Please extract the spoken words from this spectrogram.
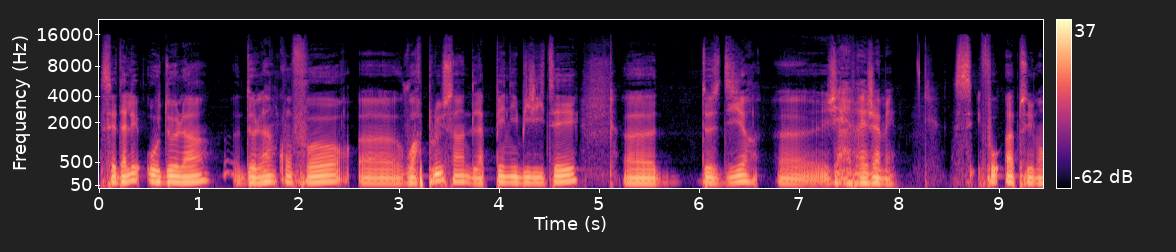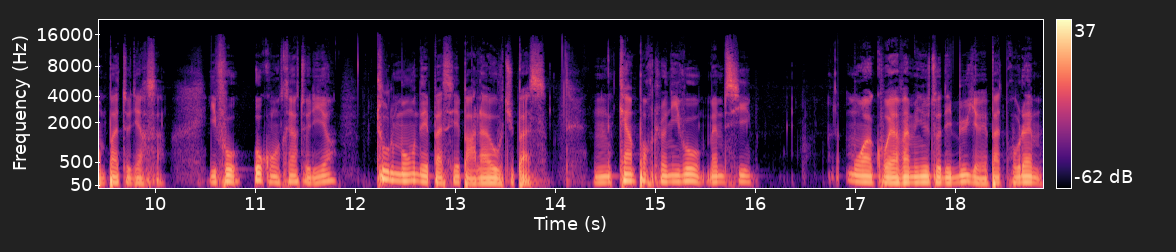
c'est d'aller au-delà de l'inconfort, euh, voire plus, hein, de la pénibilité, euh, de se dire j'y arriverai jamais. Il faut absolument pas te dire ça. Il faut au contraire te dire tout le monde est passé par là où tu passes. Qu'importe le niveau, même si moi, courir 20 minutes au début, il n'y avait pas de problème.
